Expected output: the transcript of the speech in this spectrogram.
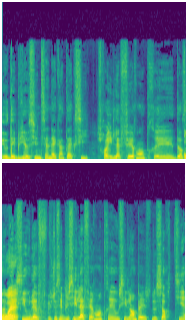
Et au début, il y a aussi une scène avec un taxi. Je crois qu'il l'a fait rentrer dans un Ouais. taxi ou l'a- je sais plus s'il l'a fait rentrer ou s'il l'empêche de sortir.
